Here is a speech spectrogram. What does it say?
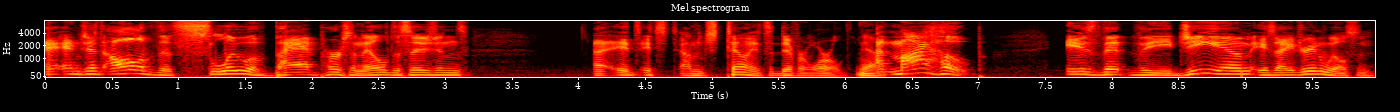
A- And just all of the slew of bad personnel decisions. Uh, it's it's. I'm just telling you, it's a different world. Yeah. Uh, my hope is that the GM is Adrian Wilson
